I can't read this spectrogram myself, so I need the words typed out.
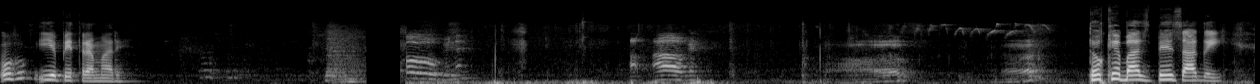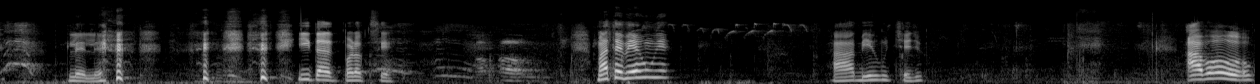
ઓહો એ પેતરા મારે ધોખેબાજ ભેંસ આ ગઈ લે લે ઈ તાર પડકશે માથે બેહું હે? હા બેહું જ છે જો. આવો.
